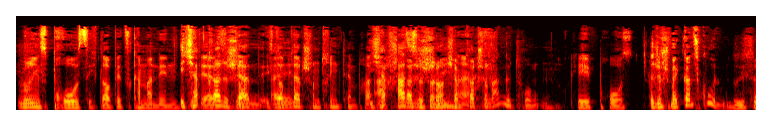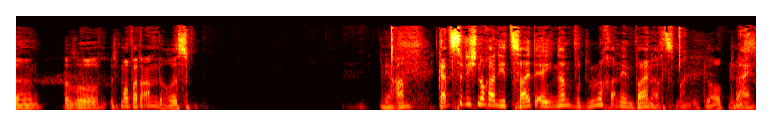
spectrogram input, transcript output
Übrigens Prost. Ich glaube, jetzt kann man den. Ich hab der- gerade der schon, Hat, ich glaube, äh, der hat schon Trinktemperatur. Ich habe gerade du schon, ich habe Ja. gerade schon angetrunken. Okay, Prost. Also schmeckt ganz gut, muss ich sagen. Also ist mal was anderes. Ja. Kannst du dich noch an die Zeit erinnern, wo du noch an den Weihnachtsmann geglaubt hast? Nein.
